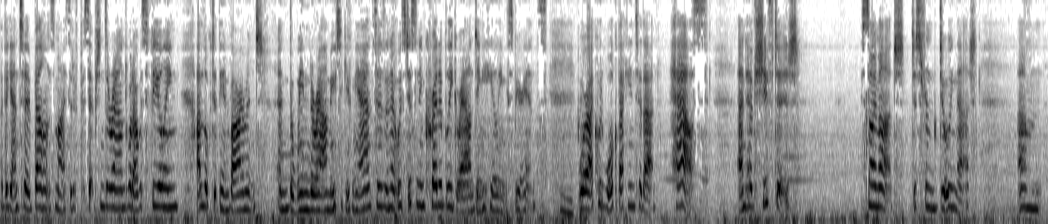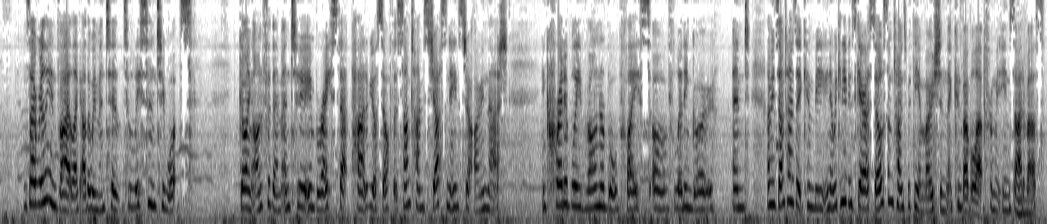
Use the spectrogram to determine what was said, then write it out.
I began to balance my sort of perceptions around what I was feeling. I looked at the environment and the wind around me to give me answers, and it was just an incredibly grounding, healing experience where I could walk back into that house and have shifted so much just from doing that. Um, so I really invite like other women to, to listen to what's going on for them and to embrace that part of yourself that sometimes just needs to own that incredibly vulnerable place of letting go. And I mean, sometimes it can be, you know, we can even scare ourselves sometimes with the emotion that can bubble up from inside of mm-hmm. us.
